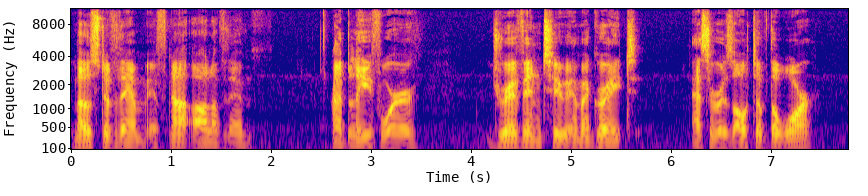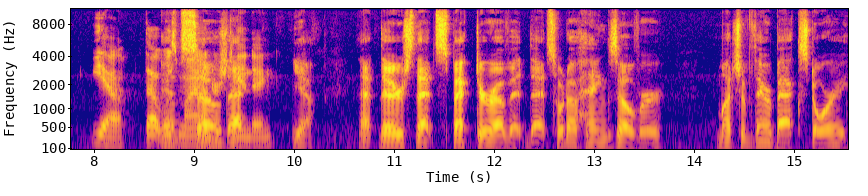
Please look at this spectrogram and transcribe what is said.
most of them, if not all of them, I believe, were driven to immigrate as a result of the war. Yeah, that was And my so that- understanding. Yeah, that, there's that specter of it that sort of hangs over much of their backstory.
